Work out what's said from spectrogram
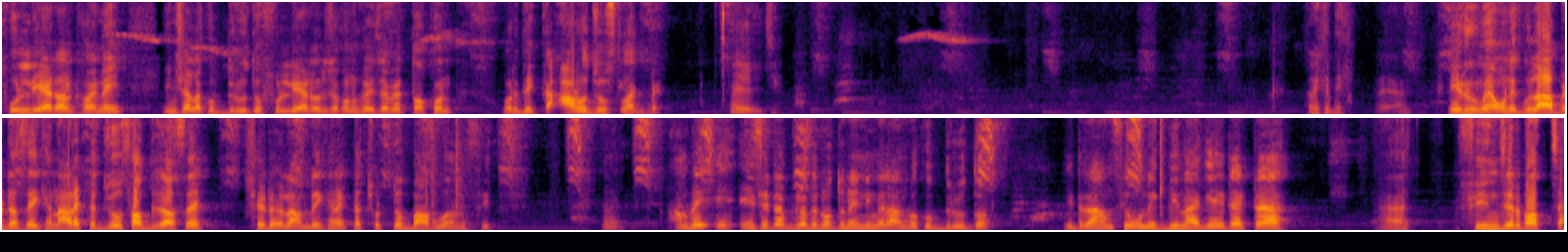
ফুললি অ্যাডাল্ট হয় নাই। ইনশাল্লাহ খুব দ্রুত ফুললি অ্যাডাল্ট যখন হয়ে যাবে তখন ওর দেখতে আরও জোস লাগবে। এই যে। রেখে দেখি। এই রুমে অনেকগুলো আপডেট আছে এখানে আরেকটা জোস আপডেট আছে। সেটা হলো আমরা এখানে একটা ছোট্ট বাবু আনছি। হ্যাঁ, আমরা এই এই সেট আপগুলোতে নতুন অ্যানিমেল আনব খুব দ্রুত। এটা আনছি অনেক দিন আগে। এটা একটা ফিঞ্জের বাচ্চা।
